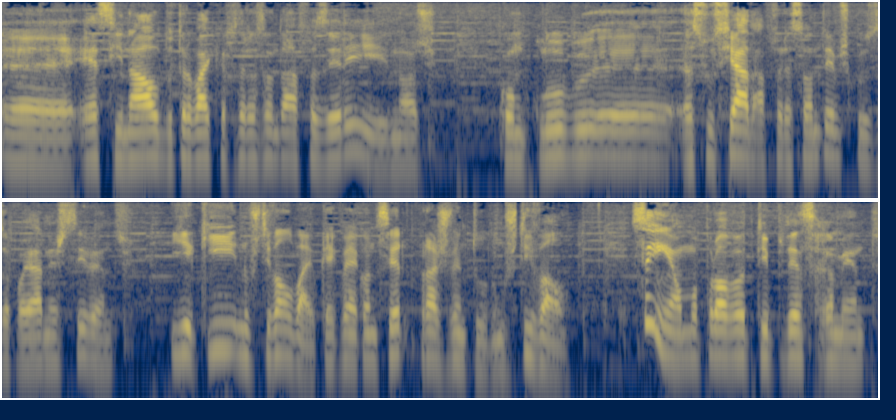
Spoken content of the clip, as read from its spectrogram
Eh, é sinal do trabalho que a Federação está a fazer e nós, como clube eh, associado à Federação, temos que os apoiar nestes eventos. E aqui no Festival Vai, o que é que vai acontecer para a juventude? Um festival? Sim, é uma prova de tipo de encerramento,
